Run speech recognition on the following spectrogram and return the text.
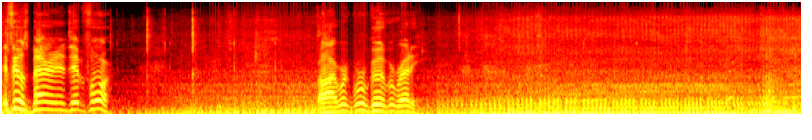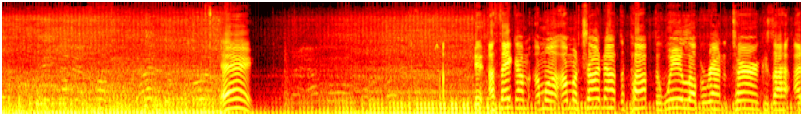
It feels better than it did before. All right, we're, we're good. We're ready. Hey. I think I'm, I'm, gonna, I'm gonna try not to pop the wheel up around the turn because I, I,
